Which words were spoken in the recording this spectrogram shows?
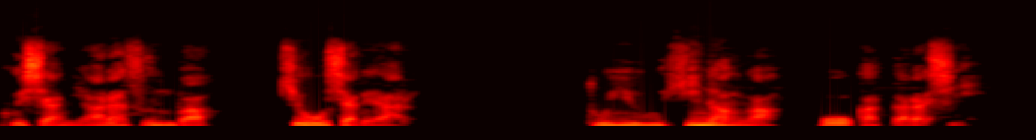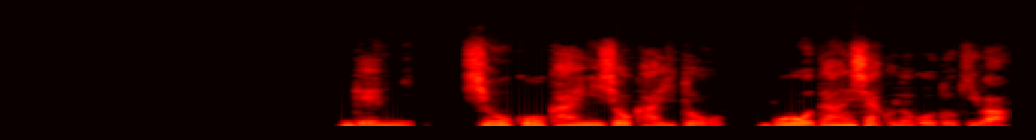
愚者にあらずんば、強者である。という非難が多かったらしい。現に商工会議所回答某男爵のごときは、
